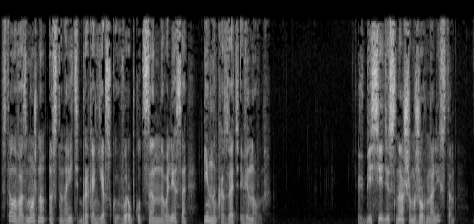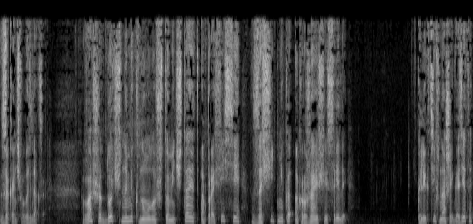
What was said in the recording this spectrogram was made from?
стало возможным остановить браконьерскую вырубку ценного леса и наказать виновных. В беседе с нашим журналистом, заканчивал редактор, Ваша дочь намекнула, что мечтает о профессии защитника окружающей среды. Коллектив нашей газеты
